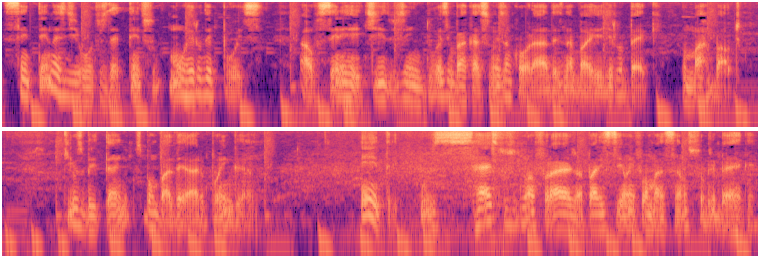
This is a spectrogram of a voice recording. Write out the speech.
centenas de outros detentos morreram depois, ao serem retidos em duas embarcações ancoradas na Baía de Lubeck, no Mar Báltico que os britânicos bombardearam por engano. Entre os restos do naufrágio aparecia uma informação sobre Berger.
